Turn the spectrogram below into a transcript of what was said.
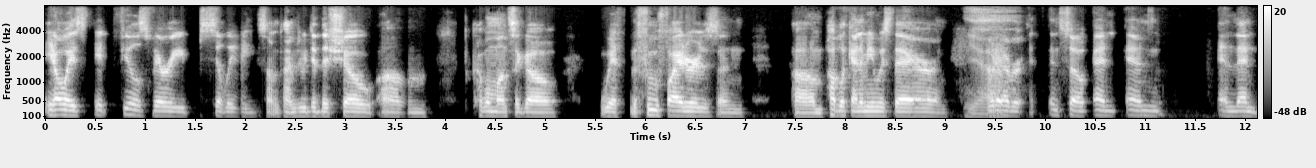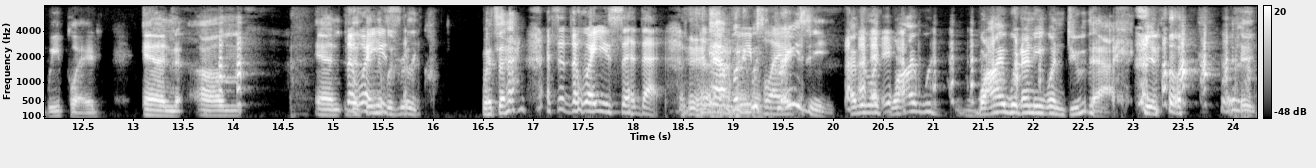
it always, it feels very silly. Sometimes we did this show um a couple months ago with the Foo Fighters and um, Public Enemy was there and Yeah, whatever and so and and and then we played and um and The the, way thing that was really it. cr- what's that I said the way you said that. Yeah, yeah but we it was played. crazy i mean like Yeah. why would why would anyone do that you know like,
